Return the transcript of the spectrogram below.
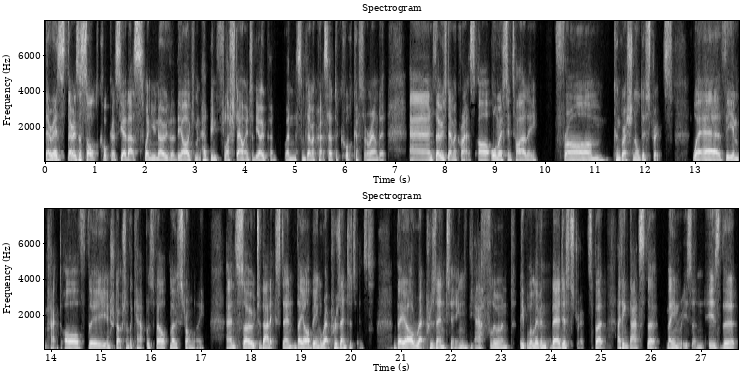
There is there is a SALT caucus. Yeah, that's when you know that the argument had been flushed out into the open when some Democrats had to caucus around it. And those Democrats are almost entirely from congressional districts where the impact of the introduction of the cap was felt most strongly. And so, to that extent, they are being representatives. They are representing the affluent people that live in their districts. But I think that's the main reason is that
